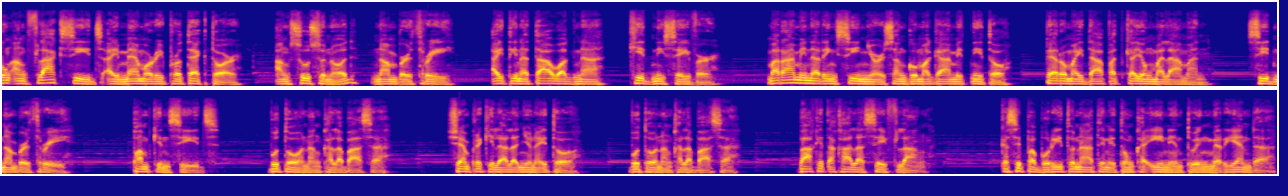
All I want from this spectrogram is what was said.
Kung ang flax seeds ay memory protector, ang susunod, number 3, ay tinatawag na kidney saver. Marami na ring seniors ang gumagamit nito pero may dapat kayong malaman. Seed number 3, pumpkin seeds, buto ng kalabasa. Siyempre kilala nyo na ito, buto ng kalabasa. Bakit akala safe lang? Kasi paborito natin itong kainin tuwing merienda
